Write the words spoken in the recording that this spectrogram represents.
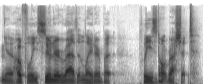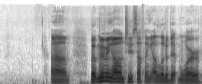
You know, hopefully sooner rather than later, but please don't rush it. Um, but moving on to something a little bit more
